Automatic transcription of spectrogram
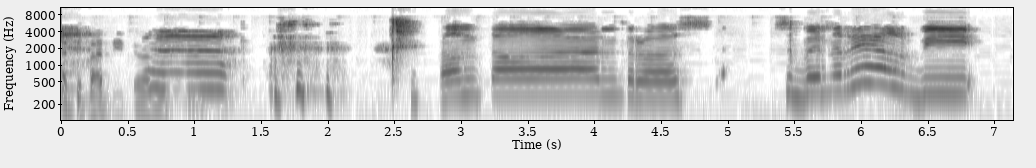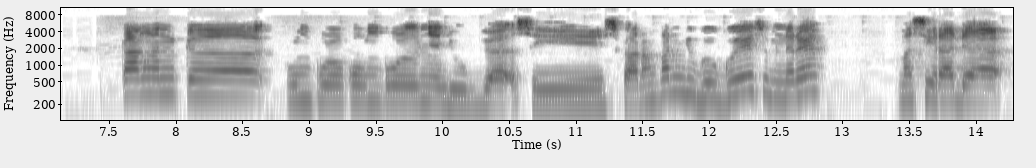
Adipati Dolby. nonton terus sebenarnya lebih kangen ke kumpul-kumpulnya juga sih sekarang kan juga gue sebenarnya masih rada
